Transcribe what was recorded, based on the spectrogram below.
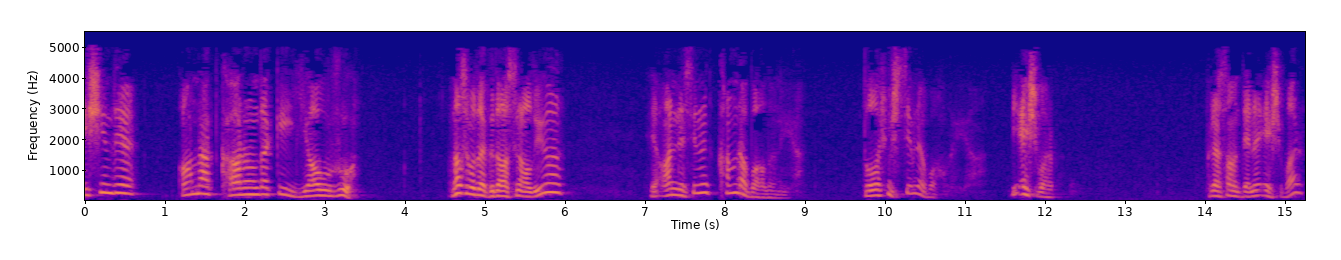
E şimdi ana karnındaki yavru nasıl o da gıdasını alıyor? E annesinin kanına bağlanıyor. Dolaşım sistemine bağlıyor. Bir eş var. Plasanta denen eş var.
